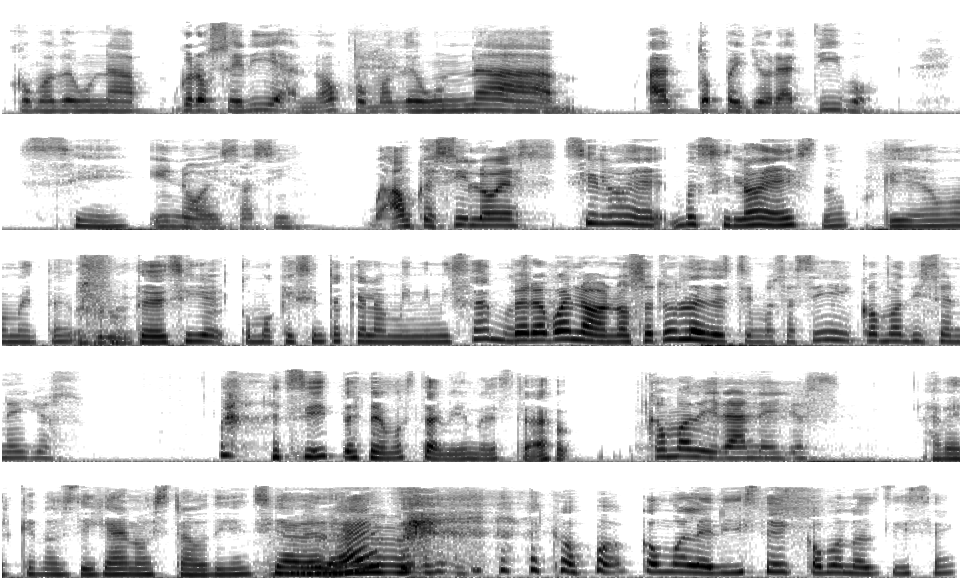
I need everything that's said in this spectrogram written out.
como de una grosería, ¿no? Como de un acto peyorativo. Sí. Y no es así. Aunque sí lo es. Sí lo es, pues sí lo es, ¿no? Porque llega un momento, te decía, como que siento que lo minimizamos. Pero bueno, nosotros le decimos así, ¿cómo dicen ellos? sí, tenemos también nuestra... ¿Cómo dirán ellos? A ver qué nos diga nuestra audiencia, ¿verdad? ¿Cómo, ¿Cómo, le dice? ¿Cómo nos dice?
